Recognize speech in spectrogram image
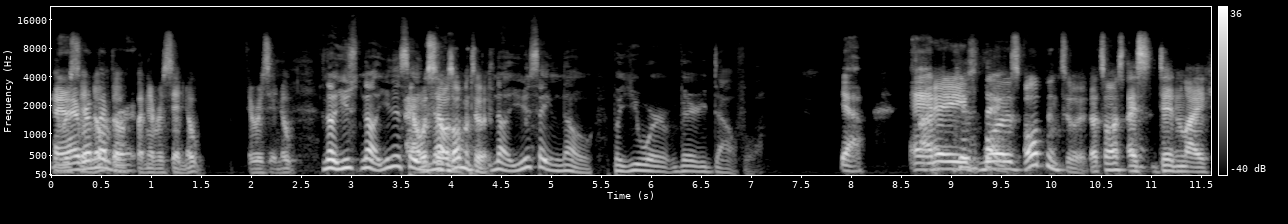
Never and I said nope, remember though, but never said nope. Never said nope. No, you no, you didn't say I was- no. I was open to it. No, you didn't say no, but you were very doubtful. And I here's the thing. was open to it. That's all. I didn't like.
